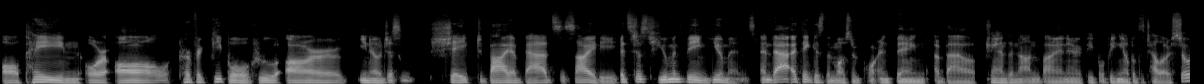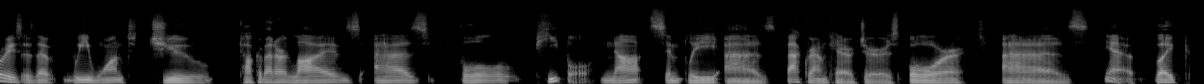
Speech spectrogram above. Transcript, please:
all pain or all perfect people who are, you know, just shaped by a bad society. It's just humans being humans. And that I think is the most important thing about trans and non binary people being able to tell our stories is that we want to talk about our lives as full people, not simply as background characters or as, yeah, like,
